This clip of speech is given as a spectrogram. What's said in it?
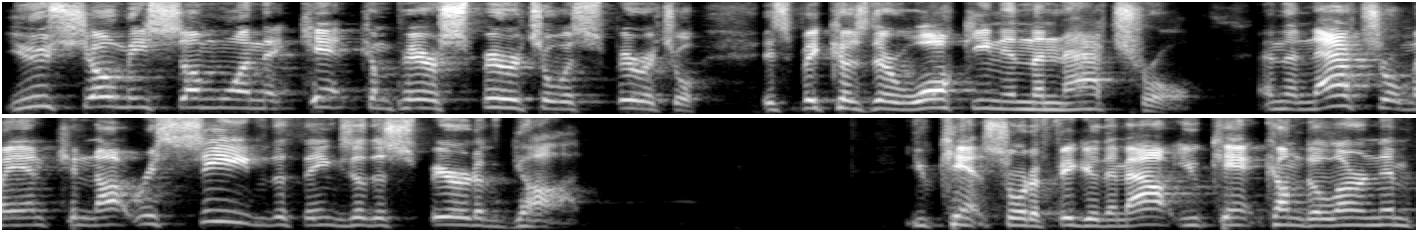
You show me someone that can't compare spiritual with spiritual. It's because they're walking in the natural. And the natural man cannot receive the things of the Spirit of God. You can't sort of figure them out. You can't come to learn them.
